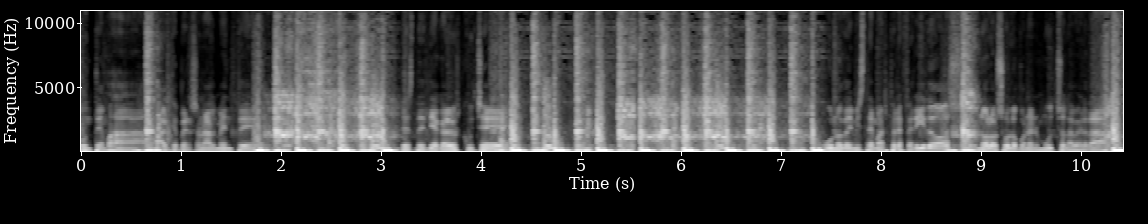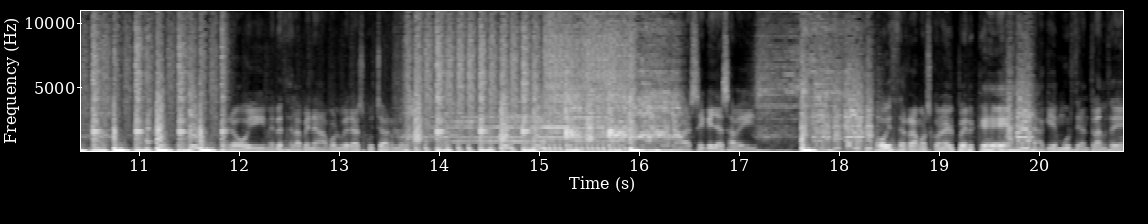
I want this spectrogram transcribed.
Un tema al que personalmente desde el día que lo escuché uno de mis temas preferidos. No lo suelo poner mucho, la verdad. Pero hoy merece la pena volver a escucharlo. Así que ya sabéis. Hoy cerramos con el perqué, aquí en Murcia en trance.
